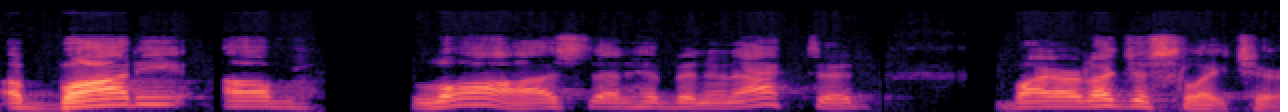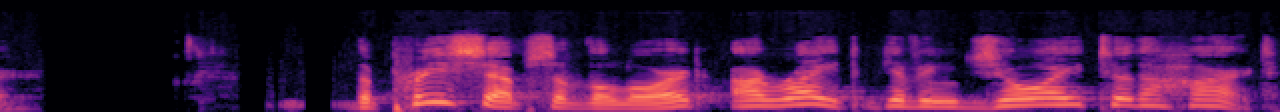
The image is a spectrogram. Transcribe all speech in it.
a body of laws that have been enacted by our legislature. The precepts of the Lord are right, giving joy to the heart.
